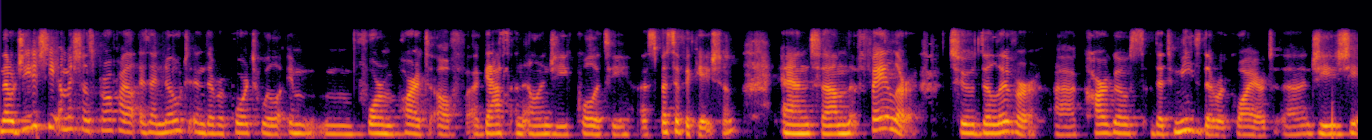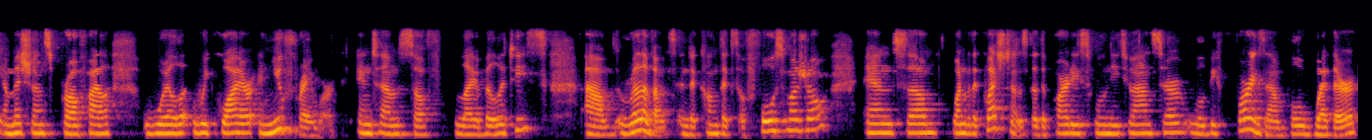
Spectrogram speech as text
Now, GHG emissions profile, as I note in the report, will form part of a gas and LNG quality uh, specification. And um, failure to deliver uh, cargoes that meet the required uh, GHG emissions profile will require a new framework in terms of liabilities, um, relevance in the context of force majeure. And um, one of the questions that the parties will need to answer will be, for example, whether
